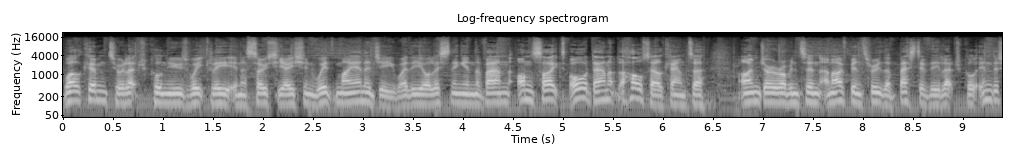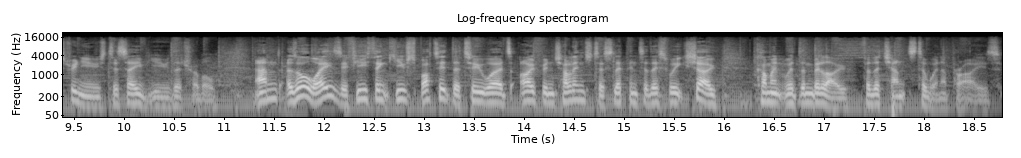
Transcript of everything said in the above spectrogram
Welcome to Electrical News Weekly in association with myenergi. Whether you're listening in the van, on site, or down at the wholesale counter, I'm Joe Robinson and I've been through the best of the electrical industry news to save you the trouble. And as always, if you think you've spotted the two words I've been challenged to slip into this week's show, comment with them below for the chance to win a prize.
